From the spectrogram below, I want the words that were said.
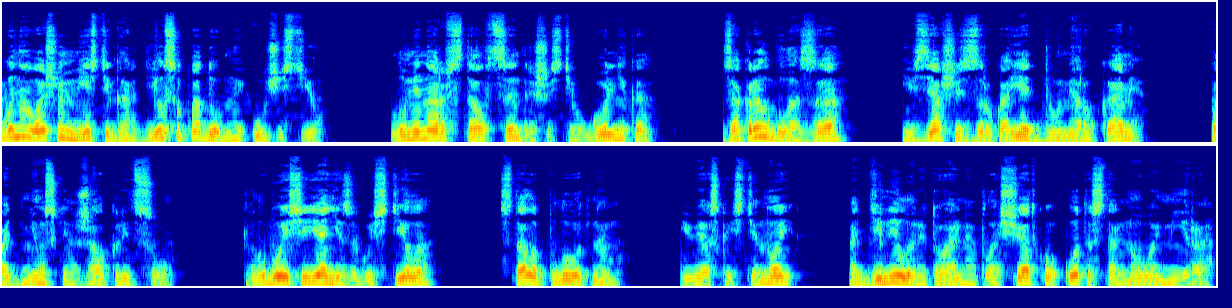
бы на вашем месте гордился подобной участью. Луминар встал в центре шестиугольника, закрыл глаза и, взявшись за рукоять двумя руками, поднес кинжал к лицу. Голубое сияние загустело, стало плотным и вязкой стеной отделило ритуальную площадку от остального мира.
